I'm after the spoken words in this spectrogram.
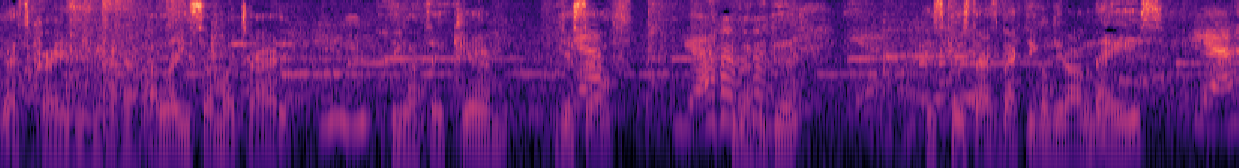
That's crazy, man. I love you so much, all right? You gonna take care of? Yourself? Yeah. You gonna be good? Yeah. If school starts back, you gonna get all them A's? Yeah.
